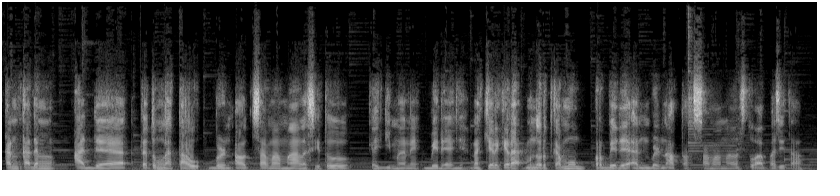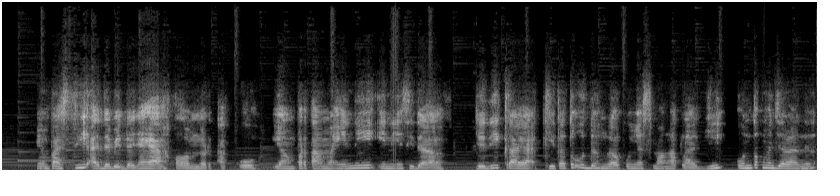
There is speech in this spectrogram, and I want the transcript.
kan kadang ada kita tuh nggak tahu burnout sama males itu kayak gimana bedanya. Nah kira-kira menurut kamu perbedaan burnout sama males tuh apa sih tal? Yang pasti ada bedanya ya kalau menurut aku. Yang pertama ini ini sih Dav. Jadi kayak kita tuh udah nggak punya semangat lagi untuk menjalani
